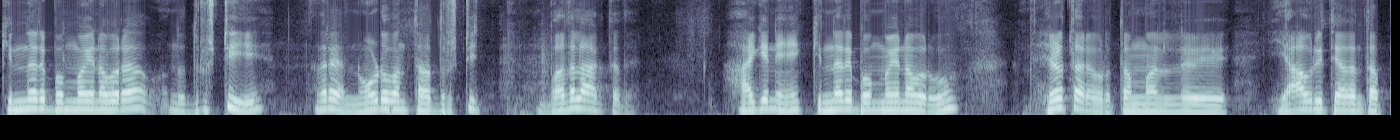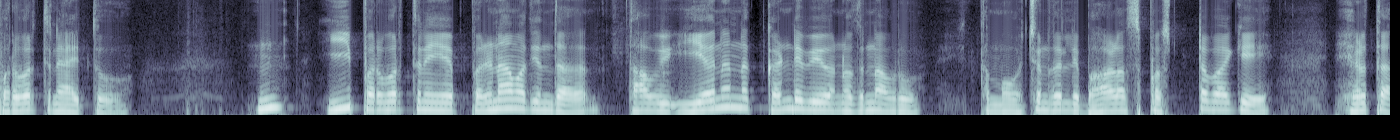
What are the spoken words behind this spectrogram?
ಕಿನ್ನರಿ ಬೊಮ್ಮಯ್ಯನವರ ಒಂದು ದೃಷ್ಟಿ ಅಂದರೆ ನೋಡುವಂಥ ದೃಷ್ಟಿ ಬದಲಾಗ್ತದೆ. ಹಾಗೆಯೇ ಕಿನ್ನರಿ ಬೊಮ್ಮಯ್ಯನವರು ಹೇಳ್ತಾರೆ ಅವರು, ತಮ್ಮಲ್ಲಿ ಯಾವ ರೀತಿಯಾದಂಥ ಪರಿವರ್ತನೆ ಆಯಿತು ಈ ಪರಿವರ್ತನೆಯ ಪರಿಣಾಮದಿಂದ ತಾವು ಏನನ್ನು ಕಂಡಿವೆ ಅನ್ನೋದನ್ನು ಅವರು ತಮ್ಮ ವಚನದಲ್ಲಿ ಬಹಳ ಸ್ಪಷ್ಟವಾಗಿ ಹೇಳ್ತಾ,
